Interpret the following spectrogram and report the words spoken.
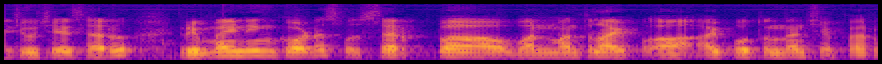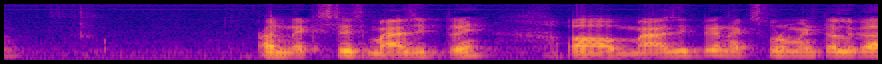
అచీవ్ చేశారు. రిమైనింగ్ కూడా సెర్ప్ వన్ మంత్లో అయిపో అయిపోతుందని చెప్పారు. And next is magic drain. Magic drain ఎక్స్పెరిమెంటల్గా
